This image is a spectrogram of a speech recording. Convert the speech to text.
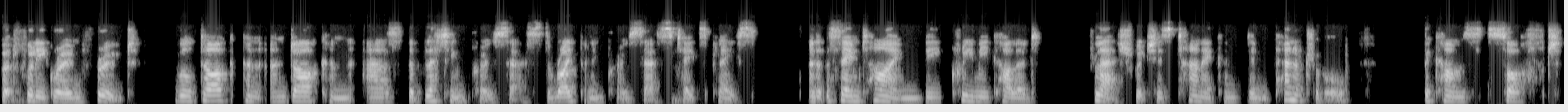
but fully grown fruit will darken and darken as the bletting process, the ripening process takes place. And at the same time, the creamy coloured flesh, which is tannic and impenetrable, becomes soft,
